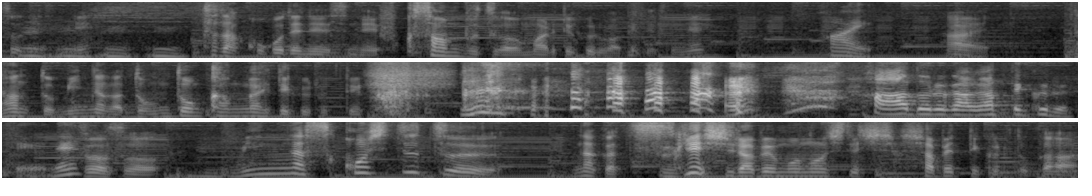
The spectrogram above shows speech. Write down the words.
そうですね。うんうんうんうん。ただここでですね副産物が生まれてくるわけですね。はい。はい。なんとみんながどんどん考えてくるっていう。ハードルが上がってくるっていうね。そうそう。みんな少しずつなんかすげえ調べ物をしてしゃべってくるとか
